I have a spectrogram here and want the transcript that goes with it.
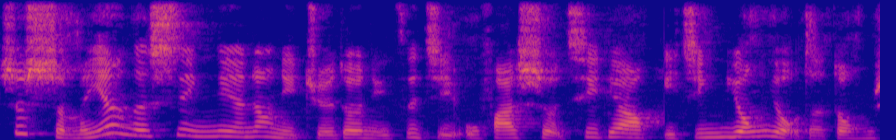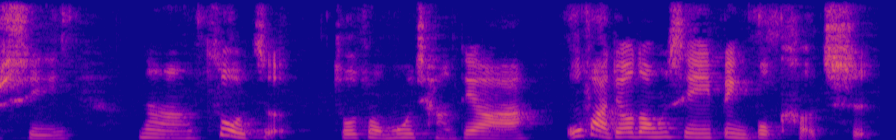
是什么样的信念让你觉得你自己无法舍弃掉已经拥有的东西。那作者佐佐木强调啊，无法丢东西并不可耻，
